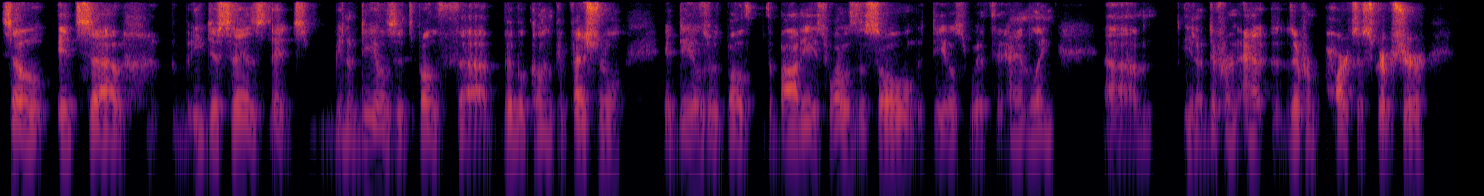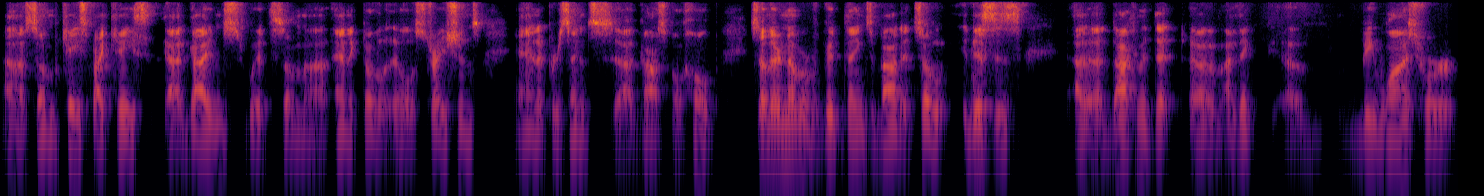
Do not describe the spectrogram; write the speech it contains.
So it's uh, he just says it's you know deals it's both uh, biblical and confessional. It deals with both the body as well as the soul. It deals with handling um, you know different different parts of scripture uh, some case by case guidance with some uh, anecdotal illustrations and it presents uh, gospel hope. So there are a number of good things about it. So this is a document that uh, I think uh, be wise for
